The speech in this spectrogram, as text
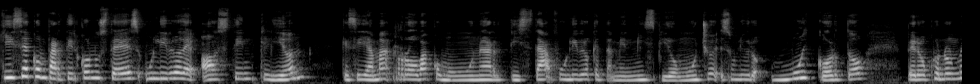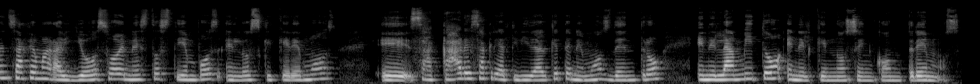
quise compartir con ustedes un libro de Austin Kleon que se llama Roba como un artista. Fue un libro que también me inspiró mucho. Es un libro muy corto, pero con un mensaje maravilloso en estos tiempos en los que queremos eh, sacar esa creatividad que tenemos dentro en el ámbito en el que nos encontremos.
